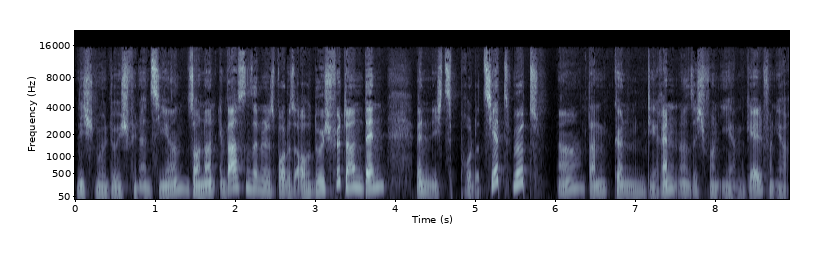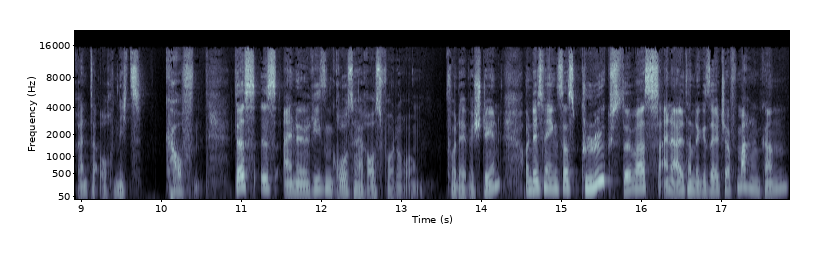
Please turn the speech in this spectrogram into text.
nicht nur durchfinanzieren, sondern im wahrsten Sinne des Wortes auch durchfüttern, denn wenn nichts produziert wird, ja, dann können die Rentner sich von ihrem Geld, von ihrer Rente auch nichts kaufen. Das ist eine riesengroße Herausforderung, vor der wir stehen. Und deswegen ist das Klügste, was eine alternde Gesellschaft machen kann,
